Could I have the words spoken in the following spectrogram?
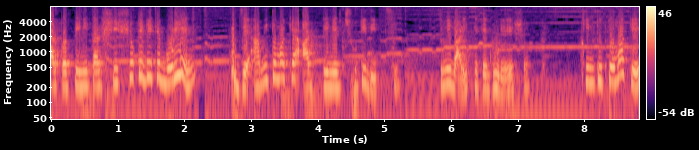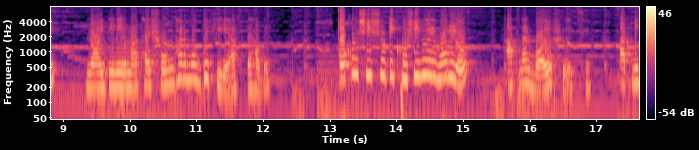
তারপর তিনি তার শিষ্যকে ডেকে বললেন যে, আমি তোমাকে আট দিনের ছুটি দিচ্ছি। তুমি বাড়ি থেকে ঘুরে এসো। কিন্তু তোমাকে নয় দিনের মাথায় সন্ধ্যার মধ্যে ফিরে আসতে হবে। তখন শিষ্যটি খুশি হয়ে বলল, আপনার বয়স হয়েছে। আপনি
